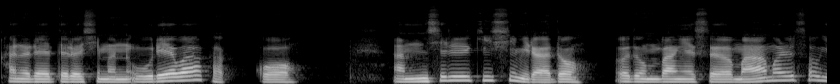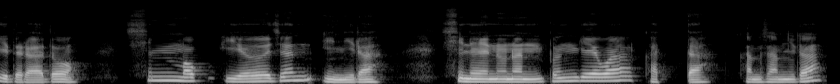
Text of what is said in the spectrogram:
하늘에 들으심은 우레와 같고 암실기심이라도 어두운 방에서 마음을 속이더라도 신목 여전이니라 신의 눈은 번개와 같다. 감사합니다.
